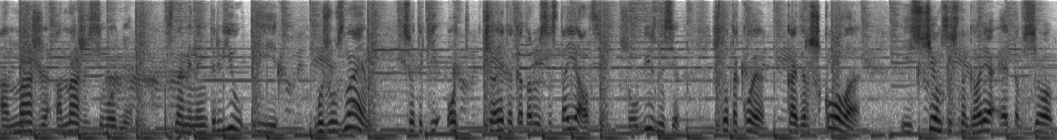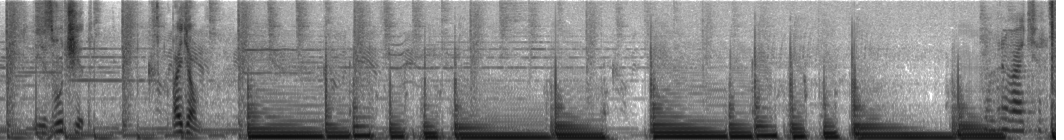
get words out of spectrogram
она же, она же сегодня с нами на интервью. И мы же узнаем все-таки от человека, который состоялся в шоу-бизнесе, что такое кавер-школа и с чем, собственно говоря, это все и звучит. Пойдем. Добрий вечір.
